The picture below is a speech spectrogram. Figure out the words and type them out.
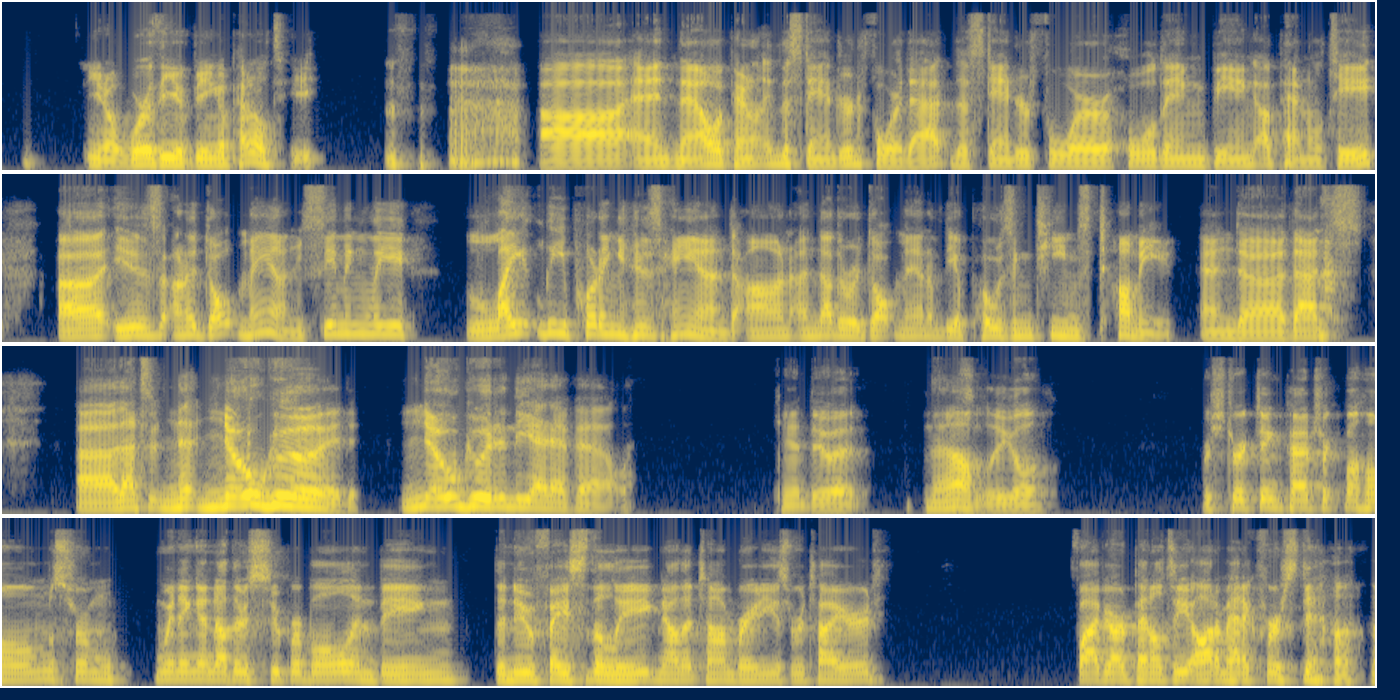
you know worthy of being a penalty. Uh, and now apparently the standard for that, the standard for holding being a penalty, uh, is an adult man seemingly lightly putting his hand on another adult man of the opposing team's tummy, and uh, that's uh, that's n- no good, no good in the NFL. Can't do it. No, it's illegal. Restricting Patrick Mahomes from winning another Super Bowl and being the new face of the league now that Tom Brady is retired. Five yard penalty, automatic first down.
